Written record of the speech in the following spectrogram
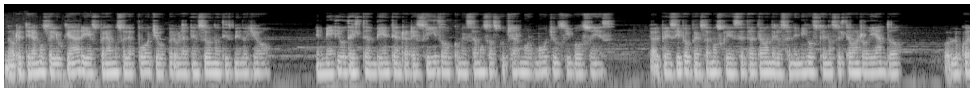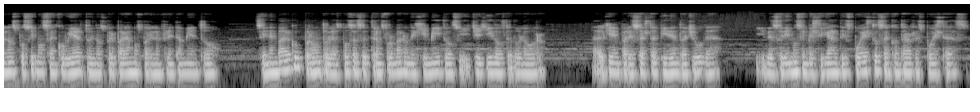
Nos retiramos del lugar y esperamos el apoyo, pero la tensión no disminuyó. En medio de este ambiente enrarecido comenzamos a escuchar murmullos y voces. Al principio pensamos que se trataban de los enemigos que nos estaban rodeando, por lo cual nos pusimos a cubierto y nos preparamos para el enfrentamiento. Sin embargo, pronto las voces se transformaron en gemidos y chillidos de dolor. Alguien parecía estar pidiendo ayuda, y decidimos investigar dispuestos a encontrar respuestas.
